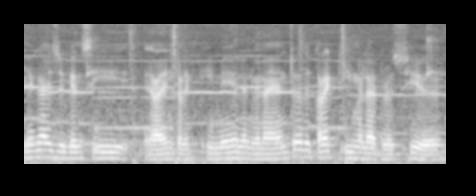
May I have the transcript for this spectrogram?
Yeah guys you can see uh, incorrect email. And when I enter the correct email address here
